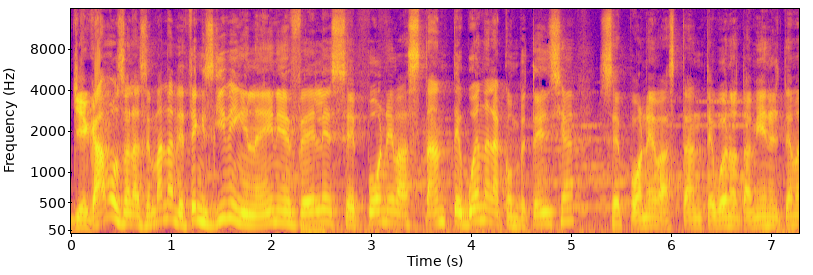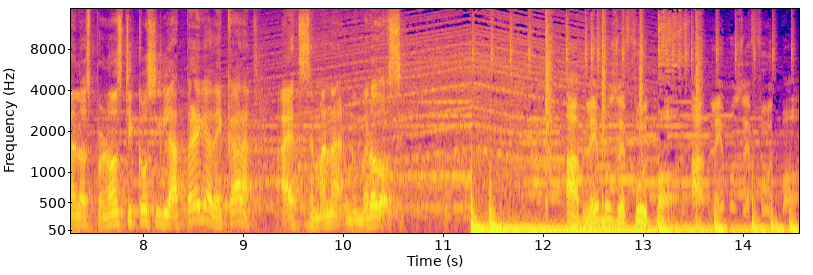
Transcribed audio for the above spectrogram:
Llegamos a la semana de Thanksgiving en la NFL, se pone bastante buena la competencia, se pone bastante bueno también el tema de los pronósticos y la previa de cara a esta semana número 12. Hablemos de fútbol. Hablemos de fútbol.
